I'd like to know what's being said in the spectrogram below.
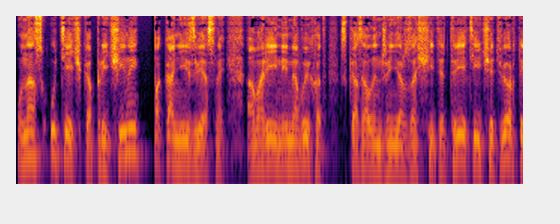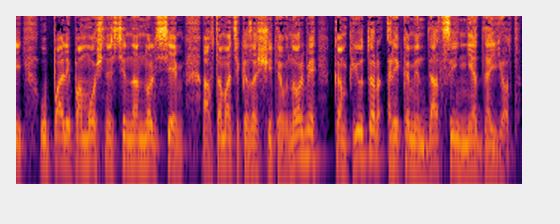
У нас утечка, причины пока неизвестны. Аварийный на выход, сказал инженер защиты. Третий и четвертый упали по мощности на 0,7. Автоматика защиты в норме, компьютер рекомендаций не дает.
